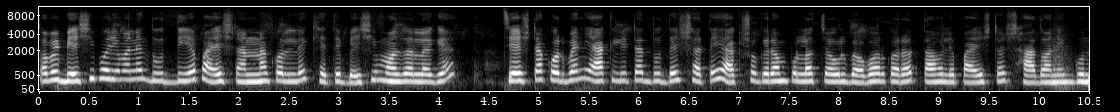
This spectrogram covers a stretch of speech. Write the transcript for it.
তবে বেশি পরিমাণে দুধ দিয়ে পায়েস রান্না করলে খেতে বেশি মজা লাগে। চেষ্টা করবেন এক লিটার দুধের সাথে একশো গ্রাম পোলার চাউল ব্যবহার করার, তাহলে পায়েসটার স্বাদ অনেক গুণ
